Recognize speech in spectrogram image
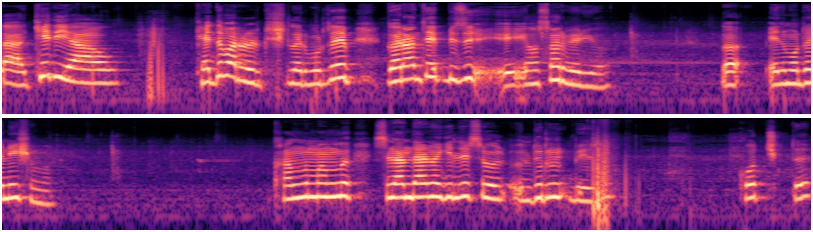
Da kedi ya. Kedi var arkadaşlar burada hep garanti hep bizi e, hasar veriyor. Da benim orada ne işim var? Kanlı manlı silenderine gelirse öl- öldürür bizi. Kod çıktı.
